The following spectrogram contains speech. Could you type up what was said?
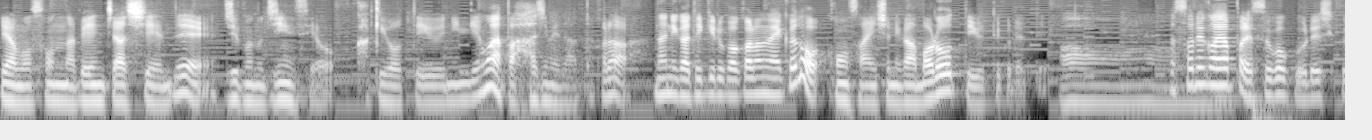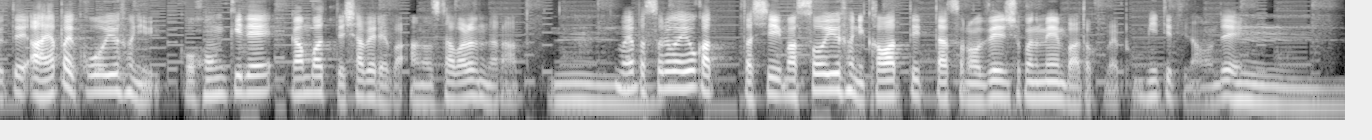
いやもうそんなベンチャー支援で自分の人生をかけようっていう人間はやっぱ初めてだったから何ができるか分からないけどコンさん一緒に頑張ろうって言ってくれて。あそれがやっぱりすごく嬉しくてあやっぱりこういうふうにこう本気で頑張って喋ればあの伝わるんだな。とうん。やっぱそれが良かったし、まあ、そういうふうに変わっていったその前職のメンバーとかもやっぱ見ててたので、うん。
